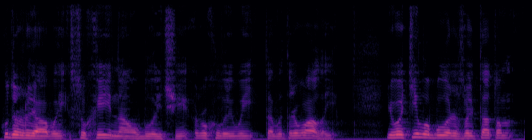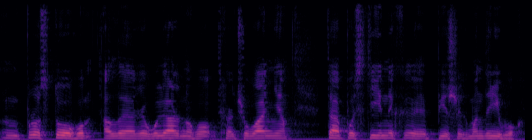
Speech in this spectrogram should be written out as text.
худорлявий, сухий на обличчі, рухливий та витривалий. Його тіло було результатом простого, але регулярного харчування та постійних е, піших мандрівок.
